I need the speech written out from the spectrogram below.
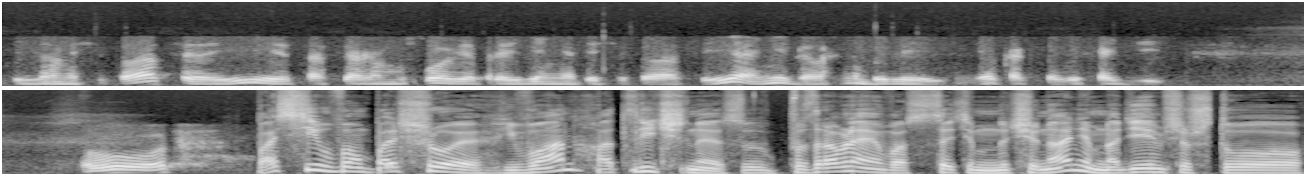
определенная ситуация и, так скажем, условия проведения этой ситуации. И они должны были из нее как-то выходить. Вот. Спасибо вам большое, Иван. Отличное. Поздравляем вас с этим начинанием. Надеемся, что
